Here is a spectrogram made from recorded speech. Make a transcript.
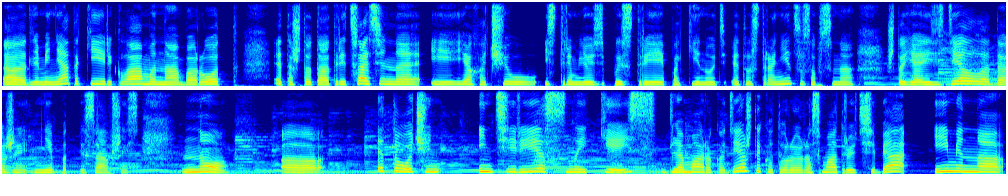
э, для меня такие рекламы, наоборот, это что-то отрицательное, и я хочу и стремлюсь быстрее покинуть эту страницу, собственно, что я и сделала, даже не подписавшись. Но э, это очень интересный кейс для марок одежды, которые рассматривают себя именно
